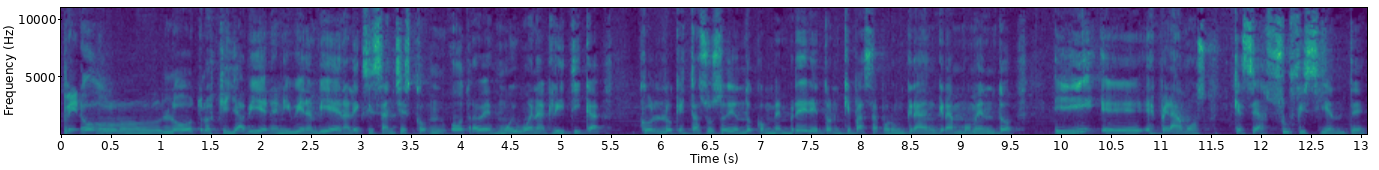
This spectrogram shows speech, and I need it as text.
pero lo otro es que ya vienen y vienen bien. Alexis Sánchez con otra vez muy buena crítica con lo que está sucediendo con Ben Brereton, que pasa por un gran, gran momento. Y eh, esperamos que sea suficiente,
